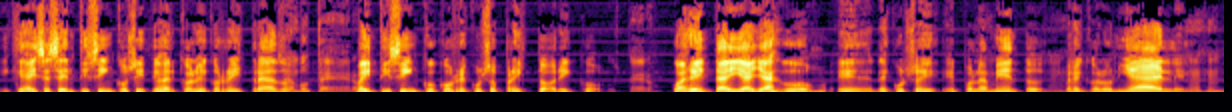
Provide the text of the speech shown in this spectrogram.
y que hay 65 sitios arqueológicos registrados, Embustero. 25 con recursos prehistóricos. 40 y hallazgos, eh, recursos poblamientos precoloniales, Ujú.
